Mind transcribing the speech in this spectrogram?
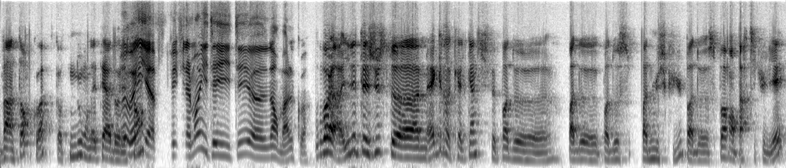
20 ans, quoi, quand nous, on était adolescents. oui, finalement, il était, il était euh, normal, quoi. Voilà, il était juste euh, maigre, quelqu'un qui fait pas de, pas de, pas de, pas de muscu, pas de sport en particulier.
